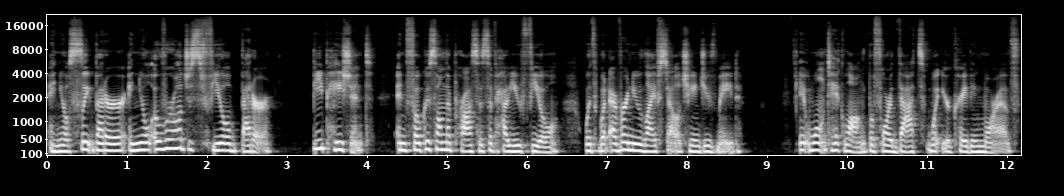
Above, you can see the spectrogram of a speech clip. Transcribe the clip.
and you'll sleep better and you'll overall just feel better. Be patient and focus on the process of how you feel with whatever new lifestyle change you've made. It won't take long before that's what you're craving more of.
